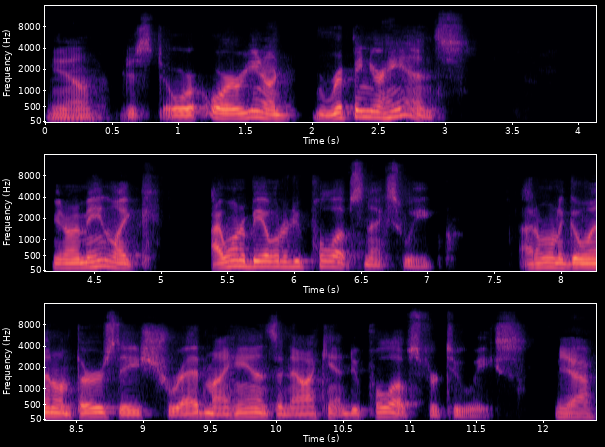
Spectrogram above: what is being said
you know, mm-hmm. just, or, or, you know, ripping your hands. You know what I mean? Like I want to be able to do pull ups next week. I don't want to go in on Thursday, shred my hands, and now I can't do pull ups for two weeks. Yeah.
